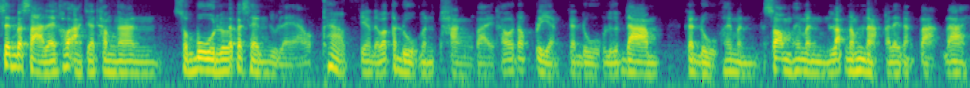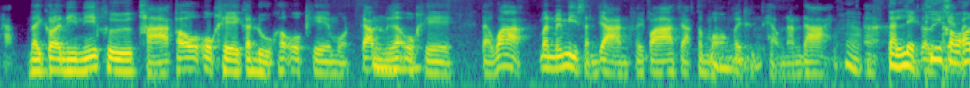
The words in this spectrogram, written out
เส้นประสาทอะไรเขาอาจจะทำงานสมบูรณ์ร้อยเปอร์เซ็นต์อยู่แล้วครับเพียงแต่ว่ากระดูกมันพังไปเขาต้องเปลี่ยนกระดูกหรือดามกระดูกให้มันซ่อมให้มันรับน้ำหนักอะไรต่างๆ ได้ครับ ในกรณีนี้คือขาเขาโอเค กระดูกเขาโอเค หมดกล้ามเนื้อโอเค แต่ว่ามันไม่มีสัญญาณไฟฟ้าจากสมองไปถึงแถวนั้นได้ครับอ่าแต่เหล็กที่เขาเอา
